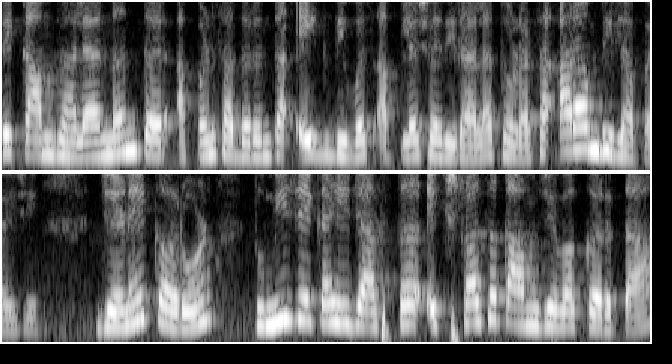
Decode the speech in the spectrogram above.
ते काम झाल्यानंतर आपण साधारणतः एक दिवस आपल्या शरीराला थोडासा आराम दिला पाहिजे. जेणेकरून तुम्ही जे काही जास्त एक्स्ट्राचं काम जेव्हा करता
